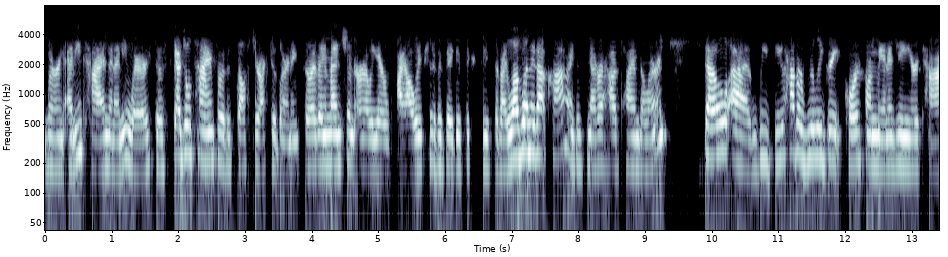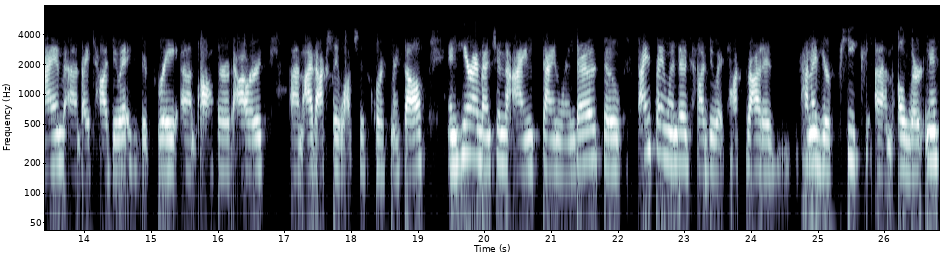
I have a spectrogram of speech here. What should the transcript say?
learn anytime and anywhere. So schedule time for the self-directed learning. So as I mentioned earlier, I always hear the biggest excuse of I love lynda.com, I just never have time to learn. So uh, we do have a really great course on managing your time uh, by Todd Dewett. who's a great um, author of ours. Um, I've actually watched this course myself. And here I mentioned the Einstein window. So the Einstein window Todd Dewett talks about is kind of your peak um, alertness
